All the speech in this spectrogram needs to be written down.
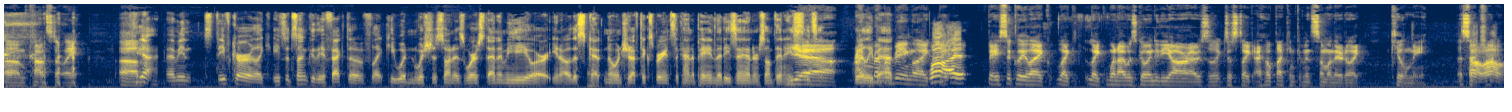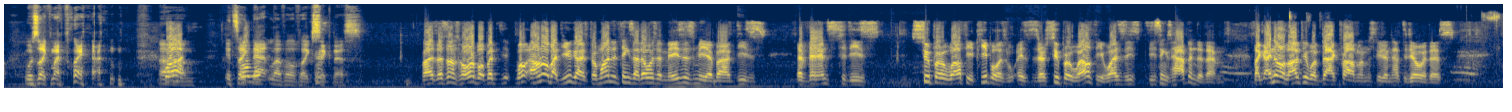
um, constantly. Um, yeah, I mean, Steve Kerr, like he said something to the effect of like he wouldn't wish this on his worst enemy, or you know, this kind no one should have to experience the kind of pain that he's in, or something. He's, it's, yeah, like, really I remember bad. being like, Well, I- basically like like like when I was going to the ER, I was like just like I hope I can convince someone there to like kill me. Essentially, wow. was like my plan. Well, um, it's like well, that what- level of like sickness. Right, that sounds horrible. But well, I don't know about you guys, but one of the things that always amazes me about these events to these super wealthy people is, is they're super wealthy. Why does these these things happen to them? Like I know a lot of people with back problems who didn't have to deal with this.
